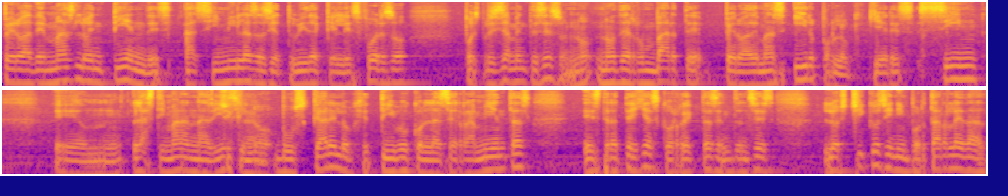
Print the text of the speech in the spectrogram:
pero además lo entiendes, asimilas hacia tu vida que el esfuerzo pues precisamente es eso, ¿no? No derrumbarte, pero además ir por lo que quieres sin Em, lastimar a nadie, sino buscar el objetivo con las herramientas, estrategias correctas. Entonces, los chicos, sin importar la edad,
